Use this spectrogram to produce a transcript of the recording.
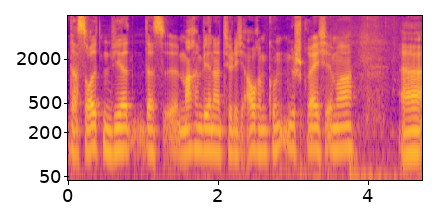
Das sollten wir, das äh, machen wir natürlich auch im Kundengespräch immer. Äh,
